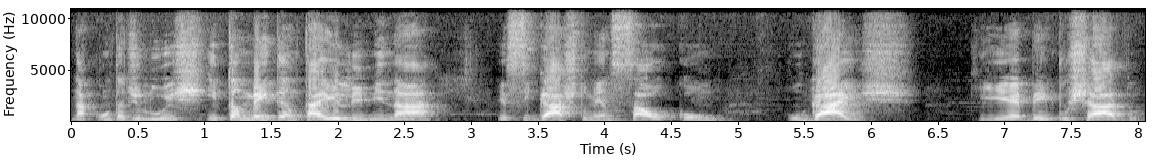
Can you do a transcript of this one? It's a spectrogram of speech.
na conta de luz e também tentar eliminar esse gasto mensal com o gás, que é bem puxado,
